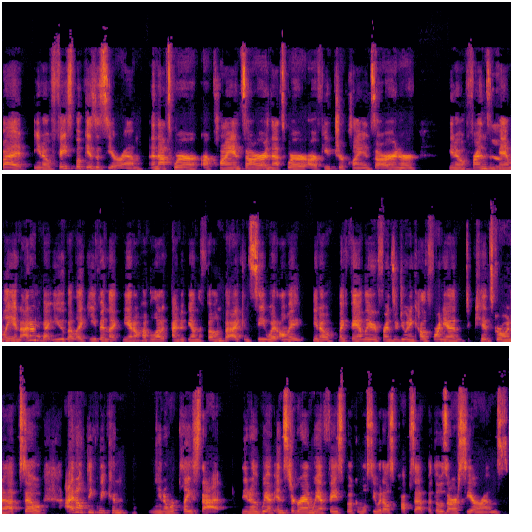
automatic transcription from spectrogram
But you know, Facebook is a CRM, and that's where our clients are, and that's where our future clients are, and our you know friends and family. And I don't know about you, but like even like me, I don't have a lot of time to be on the phone, but I can see what all my you know my family or friends are doing in California, kids growing up. So I don't think we can you know replace that. You know, we have Instagram, we have Facebook, and we'll see what else pops up. But those are CRMs.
